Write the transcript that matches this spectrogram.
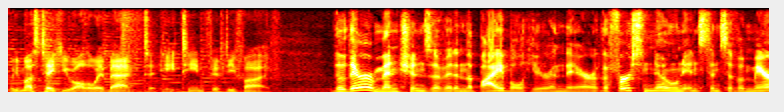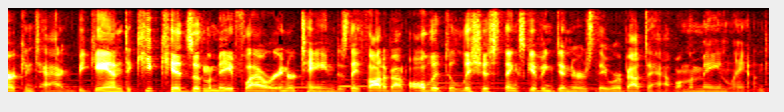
we must take you all the way back to 1855. Though there are mentions of it in the Bible here and there, the first known instance of American tag began to keep kids on the Mayflower entertained as they thought about all the delicious Thanksgiving dinners they were about to have on the mainland.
